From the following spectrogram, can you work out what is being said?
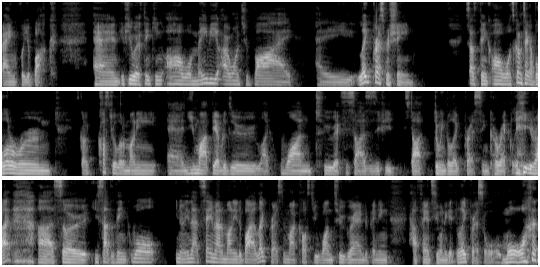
bang for your buck. And if you were thinking, oh, well, maybe I want to buy a leg press machine, start to think, oh, well, it's going to take up a lot of room going to cost you a lot of money and you might be able to do like one two exercises if you start doing the leg press incorrectly right? Uh, so you start to think well you know in that same amount of money to buy a leg press it might cost you one two grand depending how fancy you want to get the leg press or, or more.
